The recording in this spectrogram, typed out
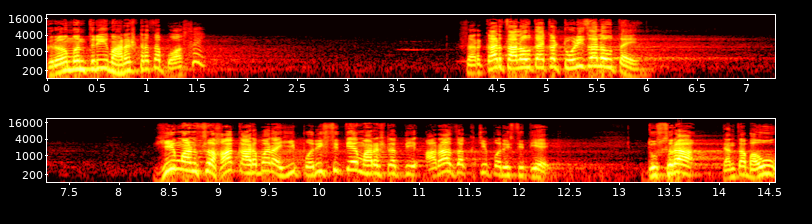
गृहमंत्री महाराष्ट्राचा बॉस आहे. सरकार चालवताय का टोळी चालवताय? ही माणसं हा कारभार आहे ही परिस्थिती आहे महाराष्ट्रातली अराजकची परिस्थिती आहे. दुसरा त्यांचा भाऊ.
